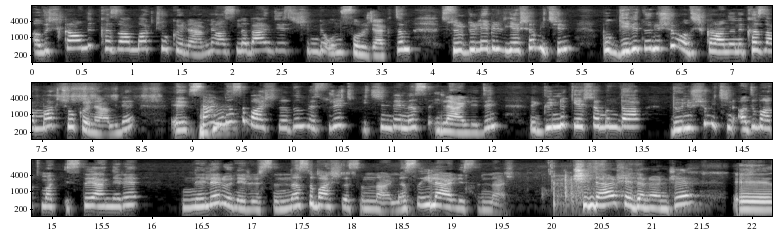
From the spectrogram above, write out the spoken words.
alışkanlık kazanmak çok önemli. Aslında ben de şimdi onu soracaktım. Sürdürülebilir yaşam için bu geri dönüşüm alışkanlığını kazanmak çok önemli. Ee, sen Hı-hı. nasıl başladın ve süreç içinde nasıl ilerledin? Ve günlük yaşamında dönüşüm için adım atmak isteyenlere neler önerirsin? Nasıl başlasınlar? Nasıl ilerlesinler? Şimdi her şeyden önce e,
